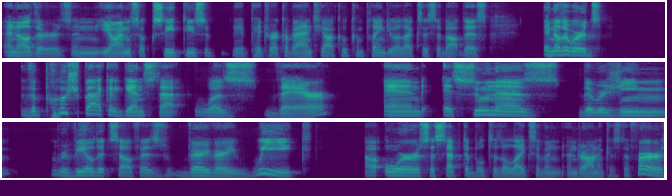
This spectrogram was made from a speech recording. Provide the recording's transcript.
and others, and Ioannis Oxitis, Patriarch of Antioch, who complained to Alexis about this. In other words, the pushback against that was there. And as soon as the regime revealed itself as very, very weak uh, or susceptible to the likes of Andronicus I,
